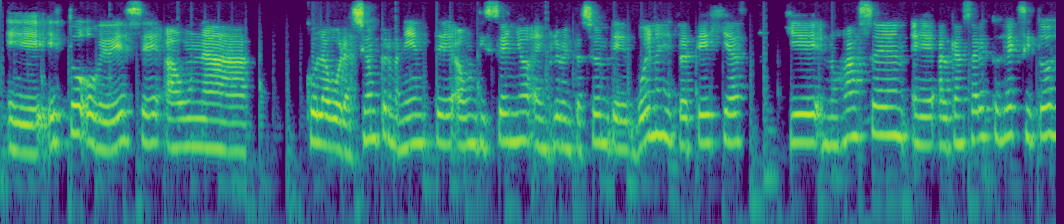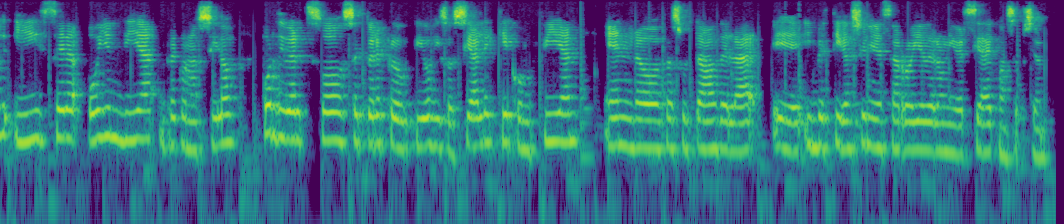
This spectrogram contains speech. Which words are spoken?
eh, esto obedece a una colaboración permanente, a un diseño e implementación de buenas estrategias que nos hacen eh, alcanzar estos éxitos y ser hoy en día reconocidos por diversos sectores productivos y sociales que confían en los resultados de la eh, investigación y desarrollo de la Universidad de Concepción.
